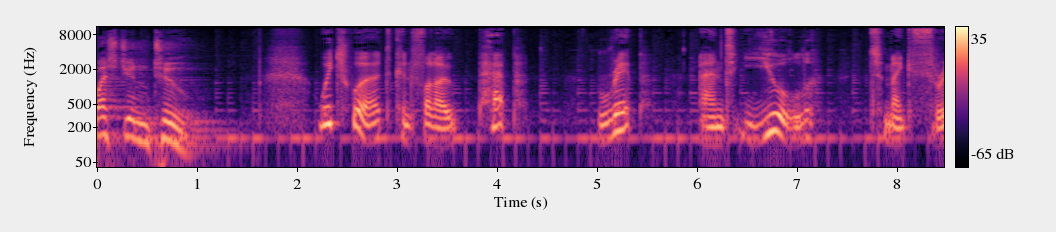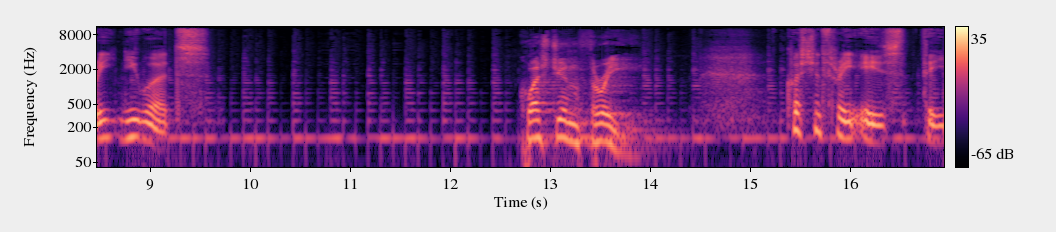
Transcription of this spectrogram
Question 2. Which word can follow pep, rip, and Yule to make three new words? Question 3. Question three is the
